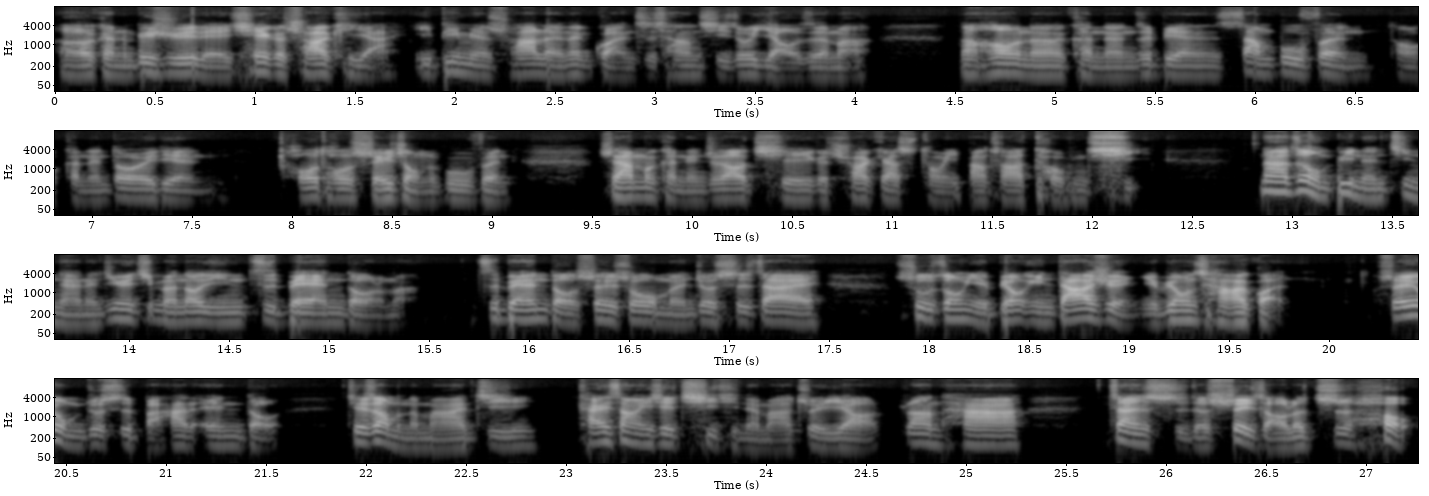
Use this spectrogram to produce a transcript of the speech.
呃可能必须得切个 trachea，以避免说他的那管子长期都咬着嘛。然后呢，可能这边上部分哦，可能都有一点喉头水肿的部分，所以他们可能就要切一个 tracheostomy，帮助他通气。那这种病人进来呢，因为基本上都已经自备 endo 了嘛，自备 endo，所以说我们就是在术中也不用 induction，也不用插管，所以我们就是把他的 endo 接上我们的麻机，开上一些气体的麻醉药，让他暂时的睡着了之后，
